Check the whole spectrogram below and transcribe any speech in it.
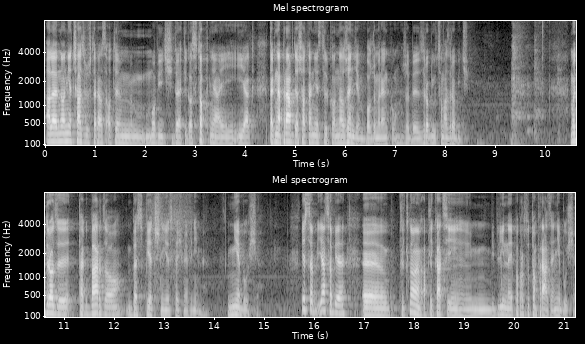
ale no nie czas już teraz o tym mówić do jakiego stopnia i, i, jak tak naprawdę szatan jest tylko narzędziem w Bożym ręku, żeby zrobił, co ma zrobić. Moi drodzy, tak bardzo bezpieczni jesteśmy w Nim. Nie bój się. ja sobie e, kliknąłem w aplikacji biblijnej po prostu tą frazę, nie bój się.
